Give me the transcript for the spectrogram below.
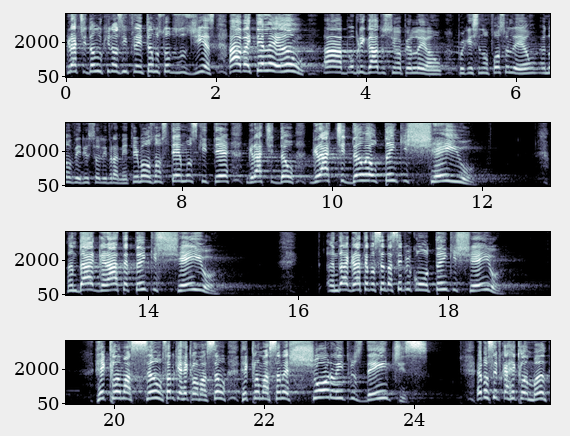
gratidão no que nós enfrentamos todos os dias. Ah, vai ter leão. Ah, obrigado, Senhor, pelo leão, porque se não fosse o leão, eu não veria o seu livramento. Irmãos, nós temos que ter gratidão. Gratidão é o tanque cheio. Andar grato é tanque cheio. Andar grato é você andar sempre com o tanque cheio. Reclamação, sabe o que é reclamação? Reclamação é choro entre os dentes. É você ficar reclamando.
